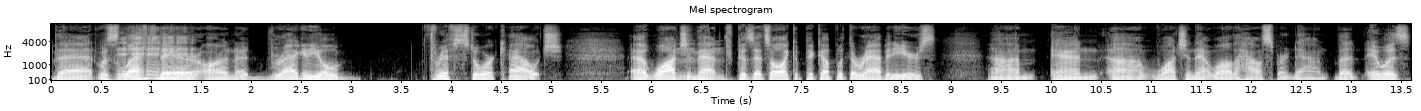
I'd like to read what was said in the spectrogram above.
that was left there on a raggedy old thrift store couch uh, watching mm-hmm. that because that's all I could pick up with the rabbit ears um, and uh, watching that while the house burnt down but it was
